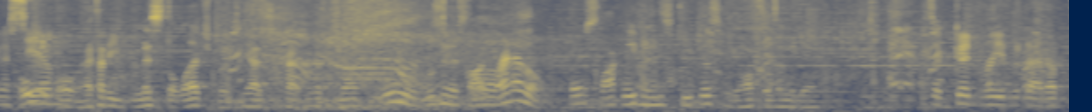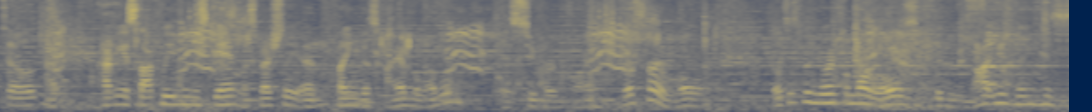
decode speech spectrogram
gonna see oh, him. oh, I thought he missed the ledge, but he has the trap. Ooh, losing his stock. Oh. Brian has a whole stock lead. Needs to keep this. He wants to win the game. It's a good read with that up tilt. Having a stock lead in this game, especially at playing this high of a level, is super important. Go for a roll. Goto's been going for more rolls. Been not using his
